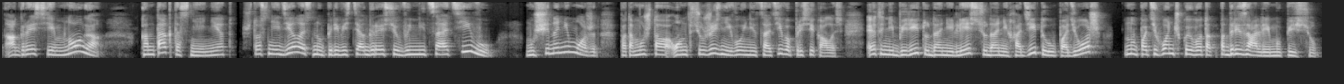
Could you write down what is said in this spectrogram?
Агрессии много, контакта с ней нет. Что с ней делать? Ну, перевести агрессию в инициативу мужчина не может, потому что он всю жизнь, его инициатива пресекалась. Это не бери, туда не лезь, сюда не ходи, ты упадешь. Ну, потихонечку его так подрезали ему пищу.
